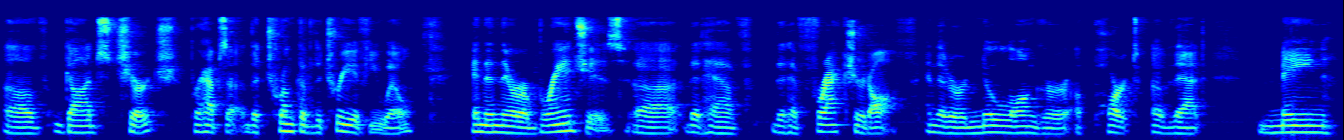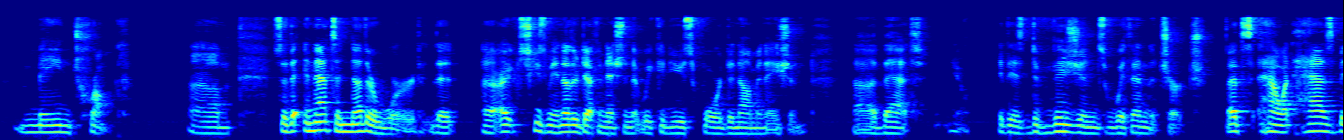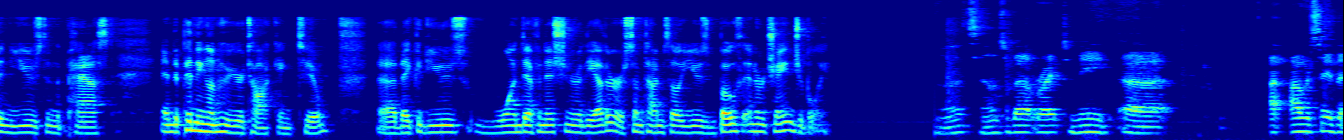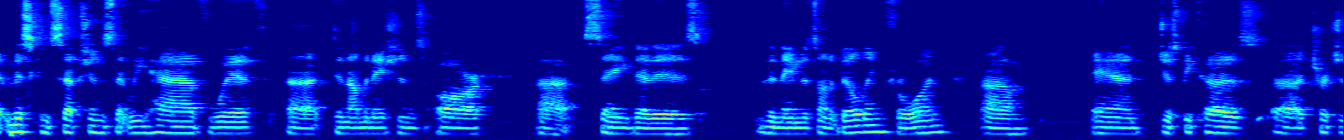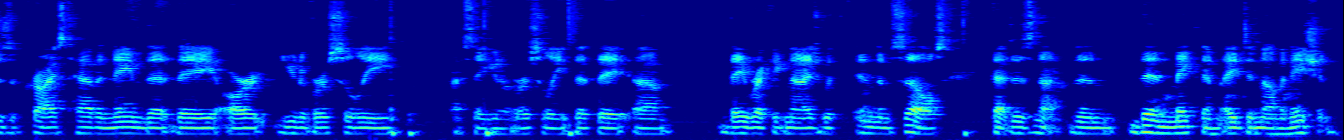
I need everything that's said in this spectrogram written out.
of God's church, perhaps uh, the trunk of the tree, if you will, and then there are branches uh, that have that have fractured off and that are no longer a part of that main main trunk. Um, so and that's another word that, uh, excuse me, another definition that we could use for denomination. Uh, that you know it is divisions within the church. That's how it has been used in the past and depending on who you're talking to, uh, they could use one definition or the other, or sometimes they'll use both interchangeably. that sounds about right to me. Uh, I, I, would say that misconceptions that we have with uh, denominations are uh, saying that is the name that's on a building, for one. Um, and just because uh, churches of Christ have a name that they are universally I say universally, that they um, they recognize within themselves that does not then then make them a denomination.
